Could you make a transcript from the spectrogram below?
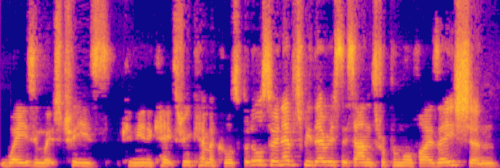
ways in which trees communicate through chemicals, but also inevitably there is this anthropomorphization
